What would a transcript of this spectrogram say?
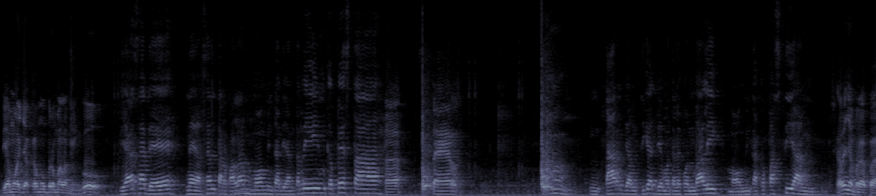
Dia mau ajak kamu bermalam minggu? Biasa deh. Nelson ntar malam mau minta dianterin ke pesta. Ah, ter. Hmm, Ntar jam 3 dia mau telepon balik. Mau minta kepastian. Sekarang jam berapa?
